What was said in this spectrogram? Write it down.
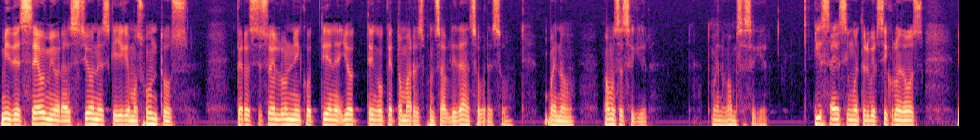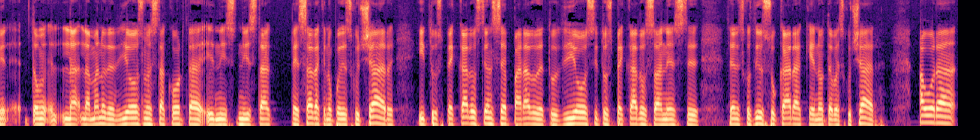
Mi deseo y mi oración es que lleguemos juntos pero si soy el único, tiene, yo tengo que tomar responsabilidad sobre eso. Bueno, vamos a seguir. Bueno, vamos a seguir. Isaías 50, versículo 2. La, la, mano de Dios no está corta ni, ni está pesada que no puede escuchar, y tus pecados te han separado de tu Dios, y tus pecados han, este, te han escondido su cara que no te va a escuchar. Ahora,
